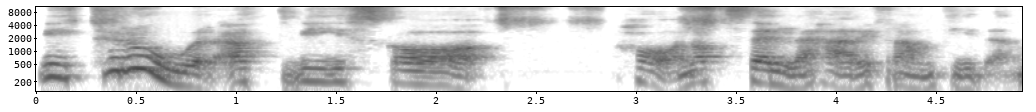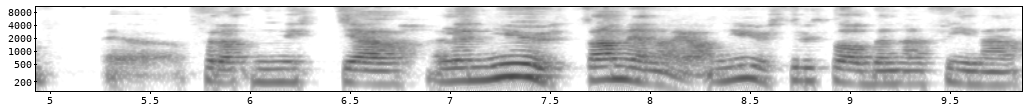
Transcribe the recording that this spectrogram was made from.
vi tror att vi ska ha något ställe här i framtiden. eh, för att nyttja, eller njuta menar jag, njuta av den här fina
